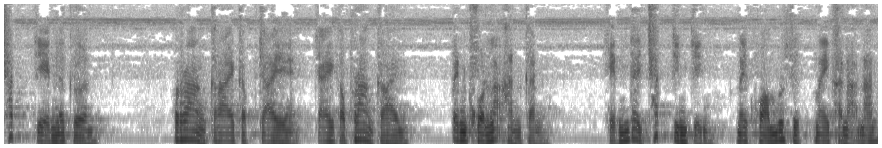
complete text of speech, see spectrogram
ชัดเจนเหลือเกิน ร่างกายกับใจใจกับร่างกาย เป็นคนละอันกัน เห็นได้ชัดจริง ๆ ในความรู้สึกในขณะนั้น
